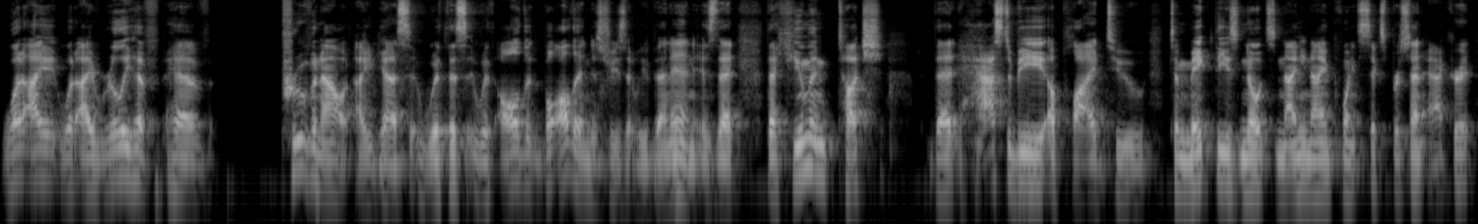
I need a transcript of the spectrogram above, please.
what I what I really have have proven out, I guess, with this, with all the all the industries that we've been in, is that the human touch that has to be applied to to make these notes 99.6% accurate.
